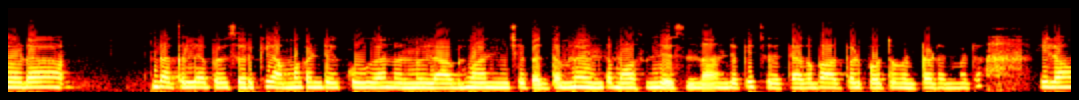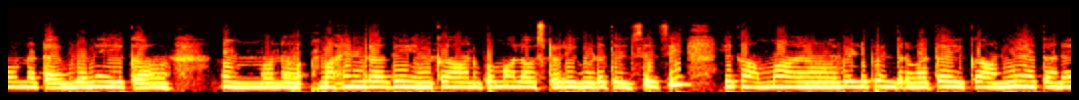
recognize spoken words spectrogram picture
కూడా దగ్గర లేకపోయేసరికి అమ్మ కంటే ఎక్కువగా నన్ను ఇలా అభిమానించే పెద్దమ్మ ఎంత మోసం చేసిందా అని చెప్పి తెగ బాధపడిపోతూ ఉంటాడనమాట ఇలా ఉన్న టైంలోనే ఇక మన మహేంద్రది ఇంకా అనుపమ లవ్ స్టోరీ కూడా తెలిసేసి ఇక అమ్మ వెళ్ళిపోయిన తర్వాత ఇక అన్నీ తనే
